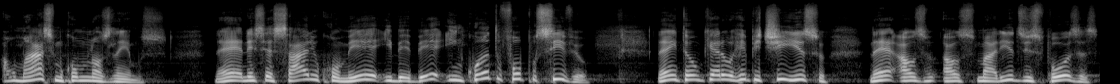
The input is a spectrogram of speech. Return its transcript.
ao máximo, como nós lemos. Né? É necessário comer e beber enquanto for possível. Né? Então, quero repetir isso né, aos, aos maridos e esposas.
